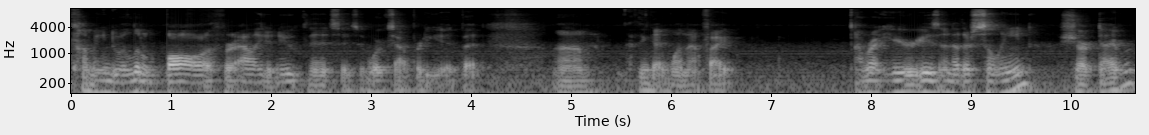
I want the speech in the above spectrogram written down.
coming into a little ball for Aly to nuke, then it's, it's, it works out pretty good. But um, I think I won that fight. All right, here is another Selene Shark Diver.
